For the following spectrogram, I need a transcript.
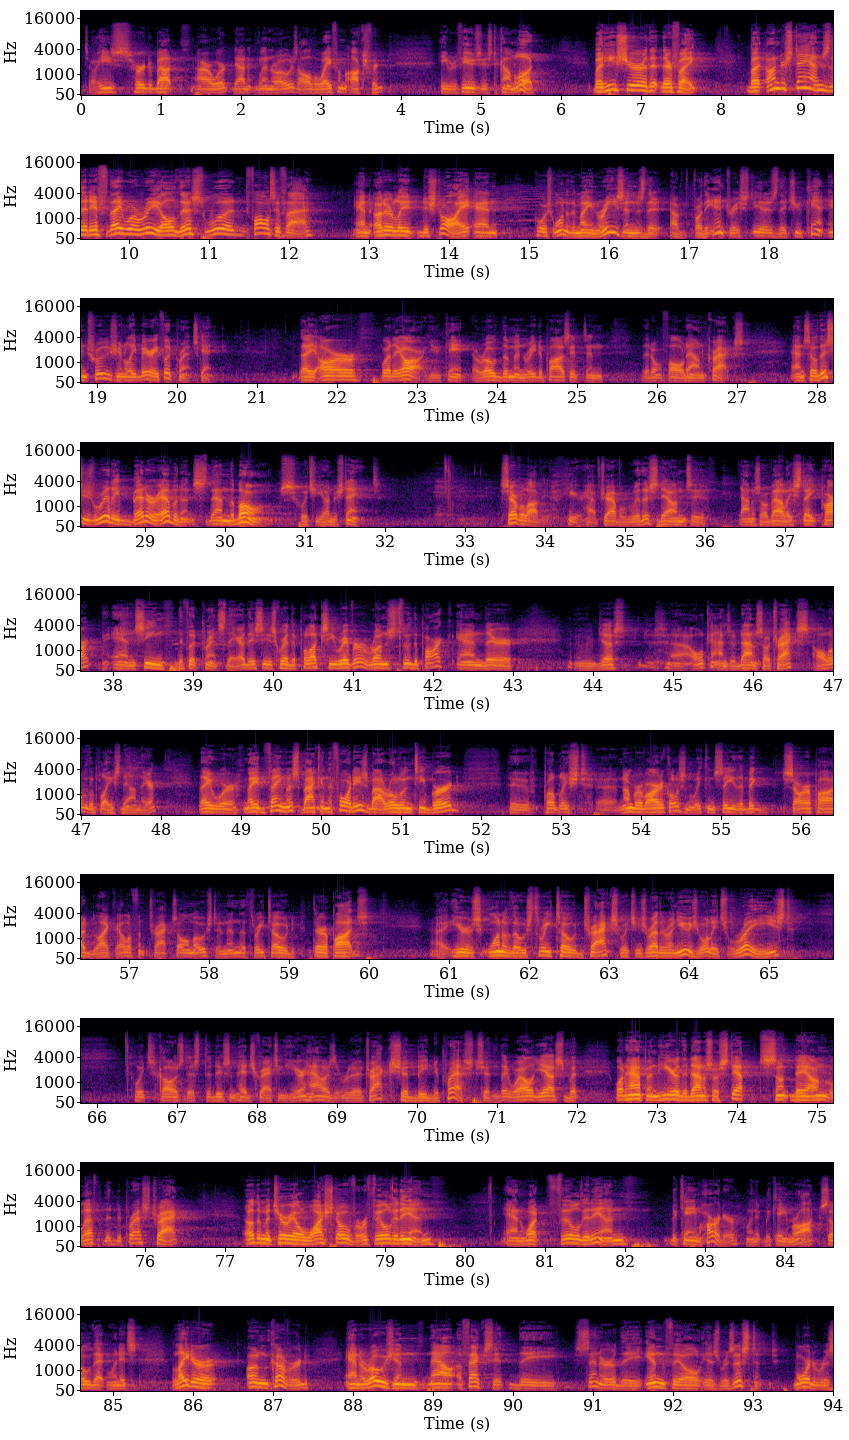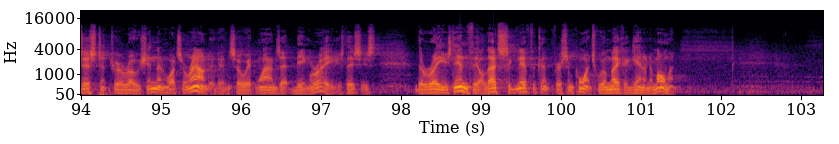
So he's heard about our work down at Glen Rose all the way from Oxford. He refuses to come look, but he's sure that they're fake, but understands that if they were real, this would falsify and utterly destroy. And of course, one of the main reasons that, uh, for the interest is that you can't intrusionally bury footprints, can you? They are where they are. You can't erode them and redeposit and they don't fall down cracks. And so this is really better evidence than the bones, which he understands. Several of you here have traveled with us down to Dinosaur Valley State Park and seen the footprints there. This is where the Paluxy River runs through the park, and there are just uh, all kinds of dinosaur tracks all over the place down there. They were made famous back in the 40s by Roland T. Bird, who published a number of articles, and we can see the big sauropod like elephant tracks almost, and then the three toed theropods. Uh, here's one of those three toed tracks, which is rather unusual. It's raised, which caused us to do some head scratching here. How is it? The tracks should be depressed, shouldn't they? Well, yes, but what happened here, the dinosaur stepped, sunk down, left the depressed track. Other material washed over, filled it in, and what filled it in became harder when it became rock, so that when it's later uncovered and erosion now affects it, the center, the infill, is resistant, more resistant to erosion than what's around it, and so it winds up being raised. This is the raised infill. That's significant for some points we'll make again in a moment.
